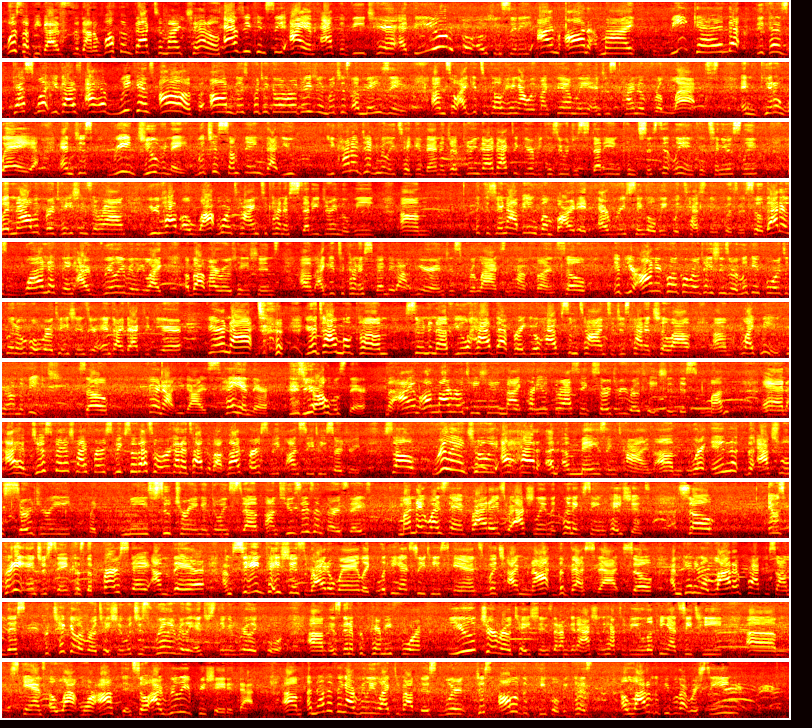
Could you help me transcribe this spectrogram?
What's up you guys, it's Adana. Welcome back to my channel. As you can see, I am at the beach here at beautiful Ocean City. I'm on my weekend because guess what you guys, I have weekends off on this particular rotation, which is amazing. Um, so I get to go hang out with my family and just kind of relax and get away and just rejuvenate, which is something that you you kind of didn't really take advantage of during didactic year because you were just studying consistently and continuously. But now with rotations around, you have a lot more time to kind of study during the week. Um, because you're not being bombarded every single week with tests and quizzes. So that is one thing I really, really like about my rotations. Um, I get to kind of spend it out here and just relax and have fun. So if you're on your clinical rotations or looking forward to clinical rotations, you're in didactic year, fear not, your time will come soon enough. You'll have that break, you'll have some time to just kind of chill out um, like me here on the beach. So Fear not, you guys. Hang in there, you're almost there. I am on my rotation, my cardiothoracic surgery rotation this month, and I have just finished my first week, so that's what we're gonna talk about, my first week on CT surgery. So really and truly, I had an amazing time. Um, we're in the actual surgery, like me suturing and doing stuff on Tuesdays and Thursdays. Monday, Wednesday, and Fridays, we're actually in the clinic seeing patients. So it was pretty interesting because the first day I'm there, I'm seeing patients right away, like looking at CT scans, which I'm not the best at. So I'm getting a lot of practice on this particular rotation, which is really, really interesting and really cool. Um, it's going to prepare me for future rotations that I'm going to actually have to be looking at CT um, scans a lot more often. So I really appreciated that. Um, another thing I really liked about this were just all of the people because a lot of the people that we're seeing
